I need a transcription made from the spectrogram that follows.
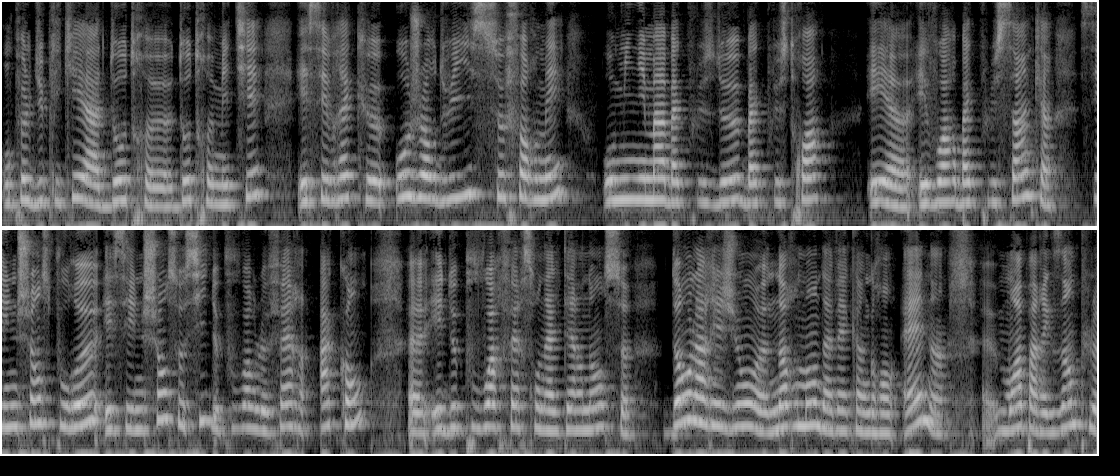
on peut le dupliquer à d'autres d'autres métiers. Et c'est vrai qu'aujourd'hui, se former au minima Bac plus 2, Bac plus 3, et, euh, et, voir Bac plus 5, c'est une chance pour eux et c'est une chance aussi de pouvoir le faire à Caen euh, et de pouvoir faire son alternance dans la région euh, normande avec un grand N. moi, par exemple,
